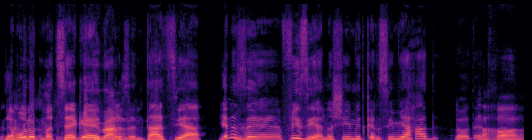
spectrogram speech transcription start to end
זה אמור להיות מצגת. פרזנטציה. כנס זה פיזי, אנשים מתכנסים יחד? לא יודע. נכון.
